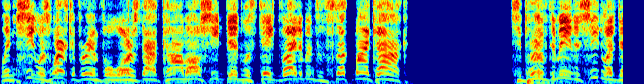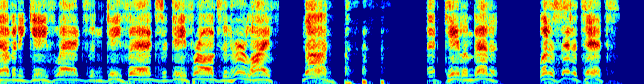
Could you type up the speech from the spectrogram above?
When she was working for Infowars.com, all she did was take vitamins and suck my cock. She proved to me that she wouldn't have any gay flags and gay fags or gay frogs in her life. None. that Kaitlin Bennett. What a set of tits.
